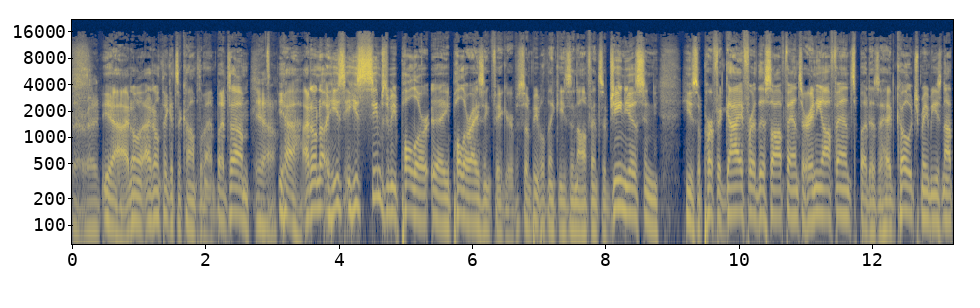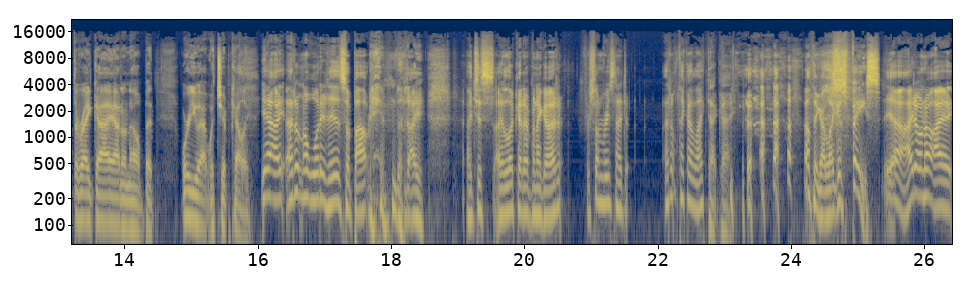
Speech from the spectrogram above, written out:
Is that right? Yeah, I don't I don't think it's a compliment, but um, Yeah. yeah, I don't know. He's he seems to be polar a polarizing figure. Some people think he's an offensive genius and he's a perfect guy for this offense or any offense, but as a head coach, maybe he's not the right guy. I don't know. But where are you at with Chip Kelly? Yeah, I, I don't know what it is about him that I I just I look at him and I go, I for some reason I don't, I don't think I like that guy. I don't think I like his face. Yeah, I don't know. I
